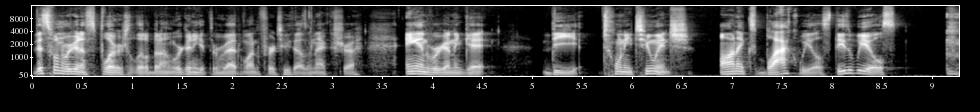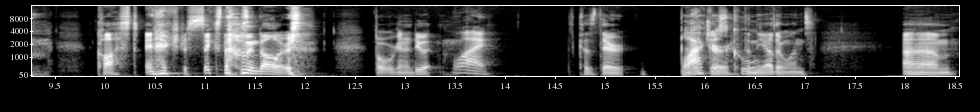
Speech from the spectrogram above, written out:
This one we're gonna splurge a little bit on. We're gonna get the red one for 2,000 extra, and we're gonna get the 22 inch Onyx black wheels. These wheels cost an extra six thousand dollars, but we're gonna do it Why? because they're blacker cool? than the other ones. Um,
